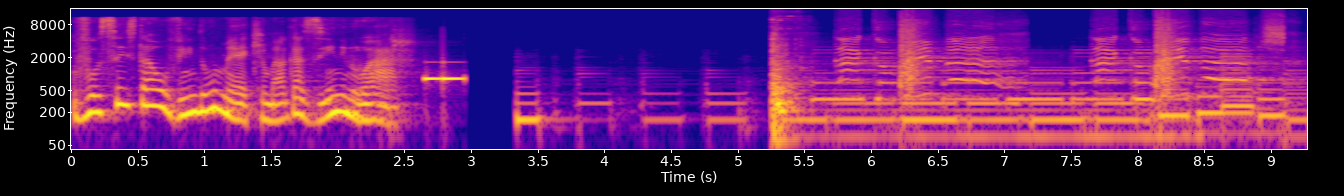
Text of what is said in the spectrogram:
Você está ouvindo o Mac Magazine no ar. Like a river, like a river,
